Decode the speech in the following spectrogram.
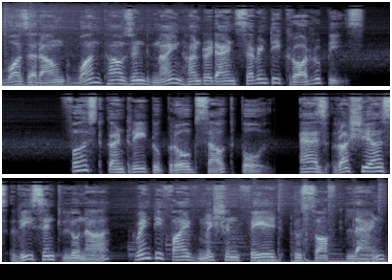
was around 1970 crore rupees. First country to probe South Pole. As Russia's recent Luna 25 mission failed to soft land,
